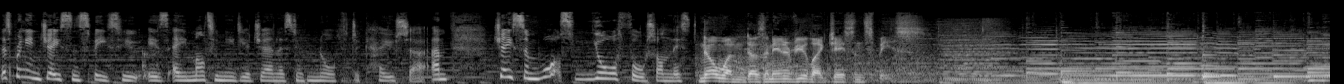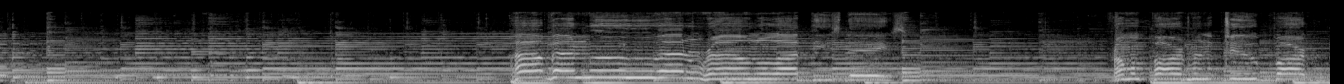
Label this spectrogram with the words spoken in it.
Let's bring in Jason Spees, who is a multimedia journalist in North Dakota. Um, Jason, what's your thought on this? No one does an interview like Jason Spees. Apartment to apartment,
